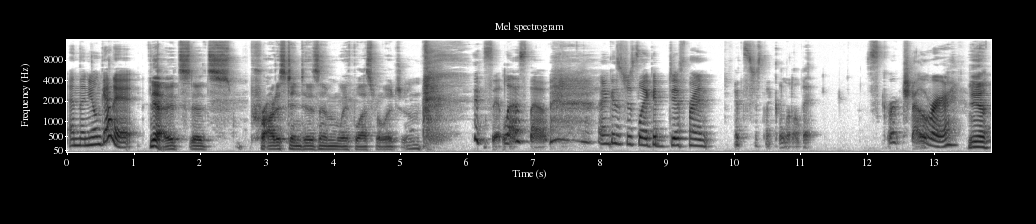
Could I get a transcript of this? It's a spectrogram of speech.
and then you'll get it. Yeah. It's it's Protestantism with less religion. Is it less though? I think it's just like a different, it's just like a little bit scorched over. Yeah.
